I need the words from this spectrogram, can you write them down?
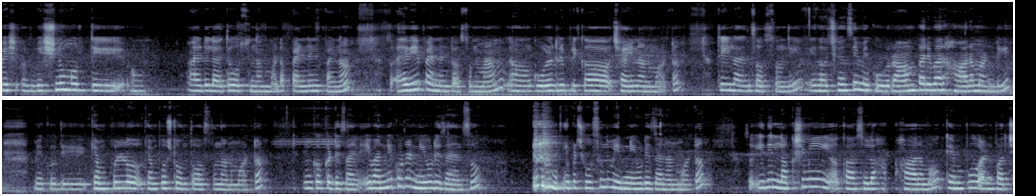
విష్ విష్ణుమూర్తి ఐడిల్ అయితే వస్తుందన్నమాట పెండెంట్ పైన. హెవీ పెండెంట్ వస్తుంది మ్యామ్ గోల్డ్ రిప్లికా చైన్ అనమాట త్రీ లైన్స్ వస్తుంది. ఇది వచ్చేసి మీకు రామ్ పరివార్ హారం అండి. మీకు ఇది కెంపుల్లో కెంపు స్టోన్తో వస్తుంది అనమాట ఇంకొక డిజైన్. ఇవన్నీ కూడా న్యూ డిజైన్స్ ఇప్పుడు చూస్తుంది మీరు న్యూ డిజైన్ అనమాట సో ఇది లక్ష్మీ కాసుల హారము. కెంపు అండ్ పచ్చ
